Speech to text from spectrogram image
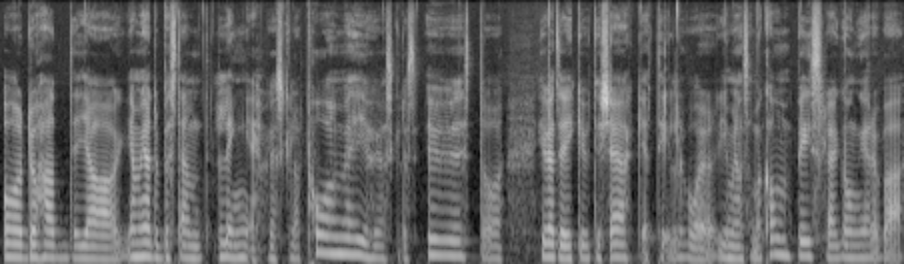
och då hade jag, jag hade bestämt länge hur jag skulle ha på mig och hur jag skulle se ut. Och jag vet att jag gick ut i köket till vår gemensamma kompis flera gånger och bara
